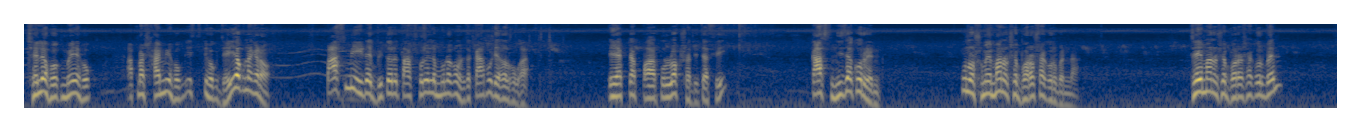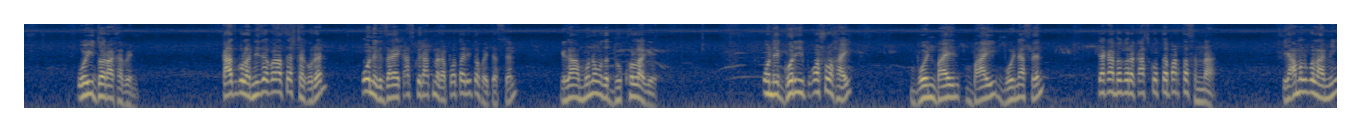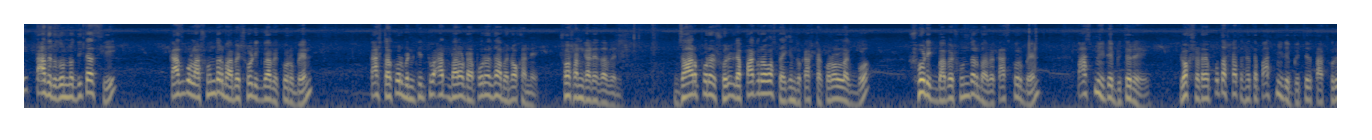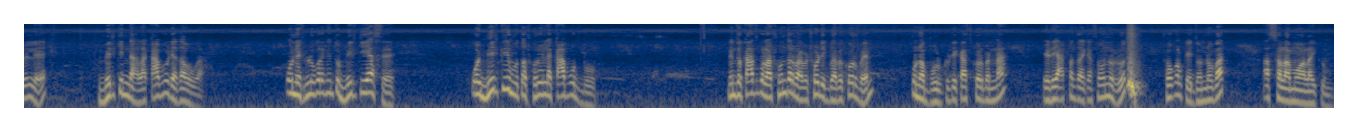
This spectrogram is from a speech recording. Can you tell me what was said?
ছেলে হোক, মেয়ে হোক, আপনার স্বামী হোক, স্ত্রী হোক, যেই হোক না কেন, পাঁচ মিনিটের ভিতরে তার শরীরে মনে করেন কাপ উঠে গেল গা। এই একটা পাওয়ারফুল লক্ষ্য দিতেছি। কাজ নিজে করেন, কোনো সময় মানুষে ভরসা করবেন না। যে মানুষে ভরসা করবেন, ওই দরা খাবেন। কাজগুলা নিজে করার চেষ্টা করেন অনেক জায়গায় কাজ করে আপনারা প্রতারিত হইতেছেন। এগুলা মনে মধ্যে দুঃখ লাগে। অনেক গরিব, অসহায় বোন ভাই ভাই, বোন আছেন। টাকা বেগরে কাজ করতে পারতেছেন না। এই আমলগুলো আমি তাদের জন্য দিতেছি। কাজগুলা সুন্দরভাবে, সঠিকভাবে করবেন। কাজটা করবেন কিন্তু আট বারোটা পরে যাবেন ওখানে শ্মশান ঘাটে যাবেন। যার পরে শরীরটা পাকর অবস্থায় কিন্তু কাজটা করার লাগবো। সঠিকভাবে, সুন্দরভাবে কাজ করবেন। পাঁচ মিনিটের ভিতরে লক্ষ্যটা পোতার সাথে সাথে পাঁচ মিনিটের ভিতরে তার শরীরে মিরকিন ডালা কাবুড়ে যাব গা। অনেক লোকের কিন্তু মির্কি আছে। ওই মির্কির মতো শরীরে উঠব। কিন্তু কাজগুলা সুন্দরভাবে, সঠিকভাবে করবেন, কোনো ভুল ত্রুটি কাজ করবেন না। এটি আপনাদের কাছে অনুরোধ। সকলকে ধন্যবাদ। আসসালামু আলাইকুম।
